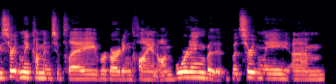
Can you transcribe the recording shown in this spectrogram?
These certainly come into play regarding client onboarding, but but certainly um,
